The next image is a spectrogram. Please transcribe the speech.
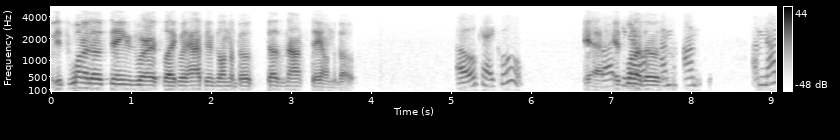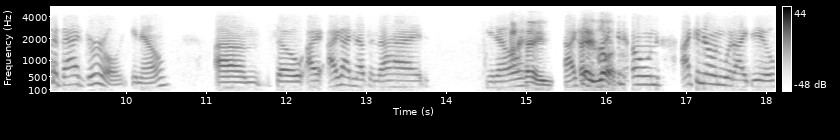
it's one of those things where it's like what happens on the boat does not stay on the boat. Oh, okay, cool. Yeah, But, it's one know, of those. I'm I'm I'm not a bad girl, you know. Um, so I I got nothing to hide. You know, hey, I can hey, I can own I can own what I do.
